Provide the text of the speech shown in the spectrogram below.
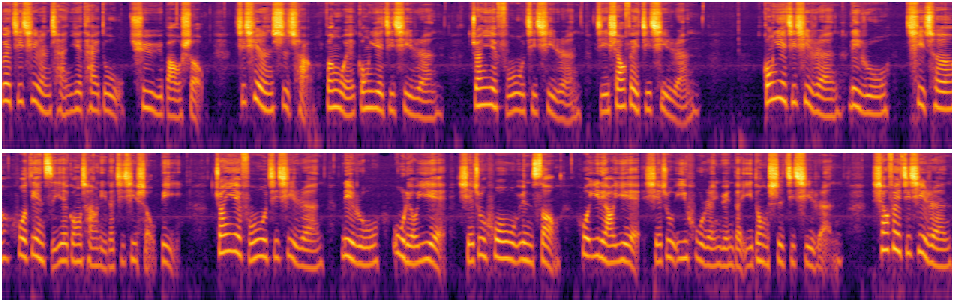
对机器人产业态度趋于保守。机器人市场分为工业机器人、专业服务机器人及消费机器人。工业机器人，例如汽车或电子业工厂里的机器手臂；专业服务机器人，例如物流业协助货物运送，或医疗业协助医护人员的移动式机器人；消费机器人，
